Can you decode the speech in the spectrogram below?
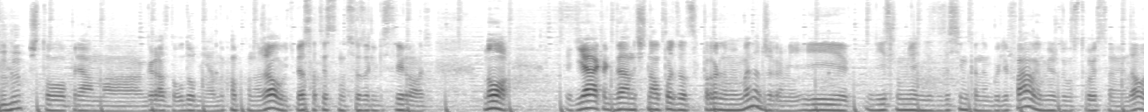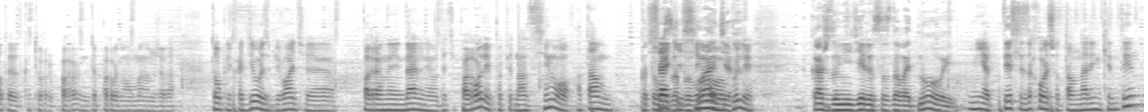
угу. что прям а, гораздо удобнее. Одну кнопку нажал, и у тебя, соответственно, все зарегистрировалось. Но я, когда начинал пользоваться парольными менеджерами, и если у меня не засинканы были файлы между устройствами, да, вот этот, который для парольного менеджера, то приходилось сбивать э, параноидальные вот эти пароли по 15 символов, а там Потом всякие символы их, были. Каждую неделю создавать новый. Нет, ты если заходишь вот там на LinkedIn,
